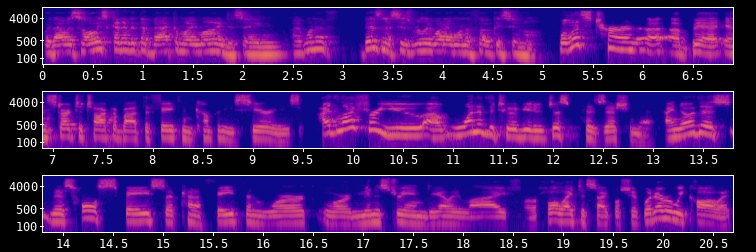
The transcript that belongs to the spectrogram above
where that was always kind of at the back of my mind is saying i want to business is really what i want to focus in on. Well let's turn a, a bit and start to talk about the faith and company series. I'd love for you uh, one of the two of you to just position it. I know this this whole space of kind of faith and work or ministry and daily life or whole life discipleship whatever we call it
